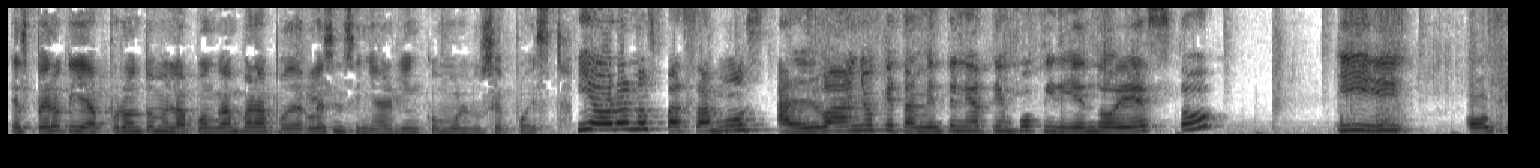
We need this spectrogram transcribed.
Espero que ya pronto me la pongan para poderles enseñar bien cómo luce puesta. Y ahora nos pasamos al baño, que también tenía tiempo pidiendo esto. Y, ok,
